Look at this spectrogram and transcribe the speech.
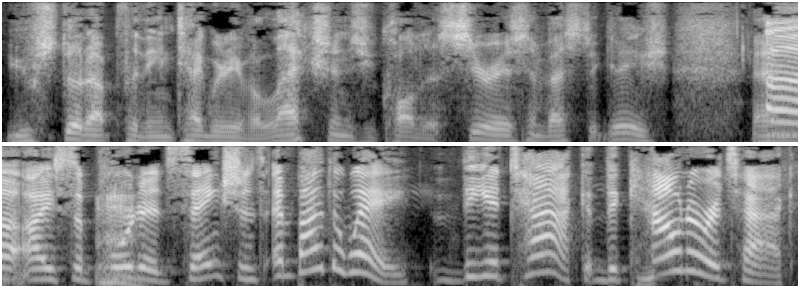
You stood up for the integrity of elections. You called it a serious investigation. Uh, I supported sanctions. And by the way, the attack, the counterattack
